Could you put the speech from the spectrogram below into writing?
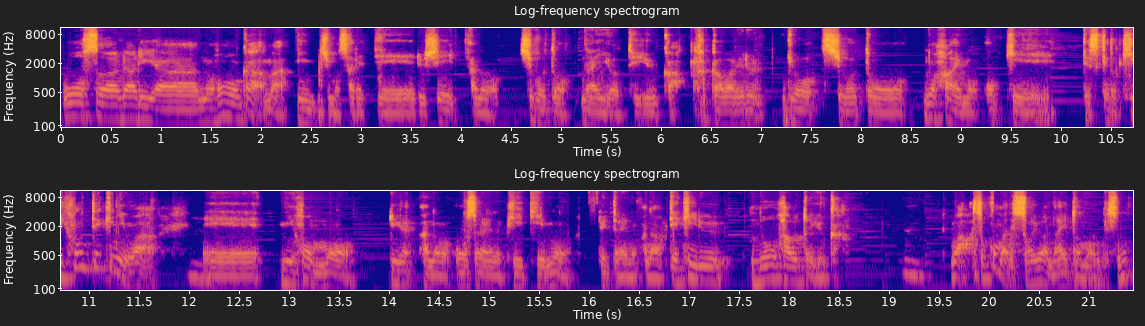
オーストラリアの方がまあ認知もされているしあの仕事内容というか関われる業仕事の範囲も大きいですけど基本的には、うん。えー日本もあのオーストラリアの PT もどう言ったらいいのかな。できるノウハウというかうん。はそこまで相違はないと思うんですね。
